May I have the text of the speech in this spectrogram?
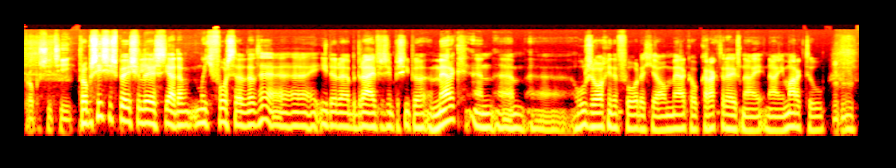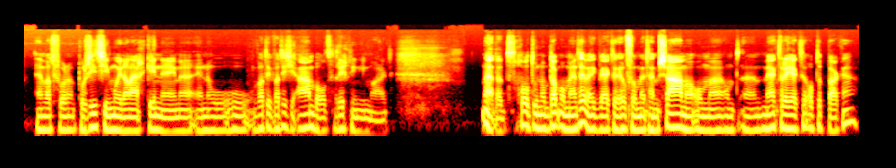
Propositie? Propositiespecialist, ja, dan moet je je voorstellen dat hè, uh, ieder bedrijf is in principe een merk. En um, uh, hoe zorg je ervoor dat jouw merk ook karakter heeft naar je, naar je markt toe? Mm -hmm. En wat voor een positie moet je dan eigenlijk innemen? En hoe, hoe, wat, wat is je aanbod richting die markt? Nou, dat gold toen op dat moment. Hè. Ik werkte heel veel met hem samen om, uh, om uh, merktrajecten op te pakken.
